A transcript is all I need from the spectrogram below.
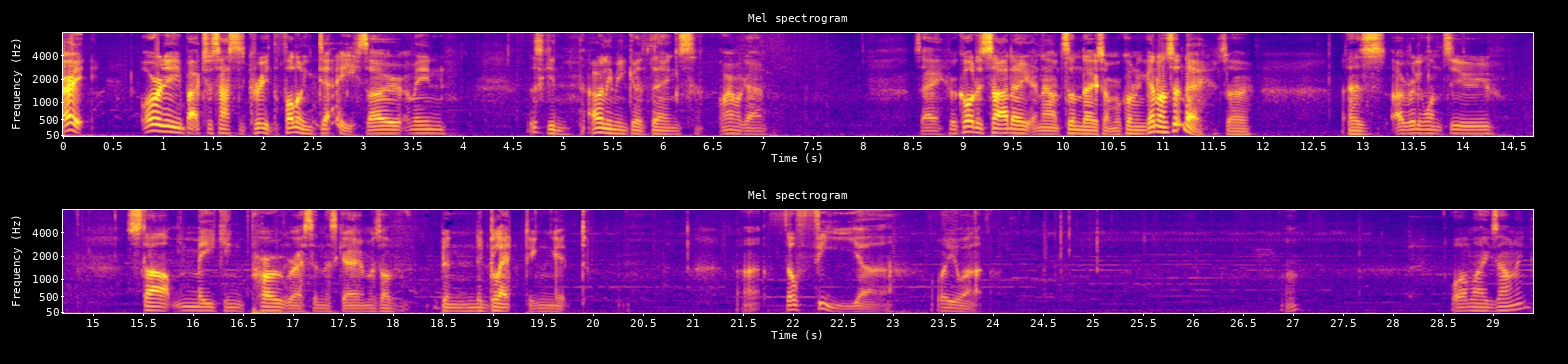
Alright, already back to Assassin's Creed the following day, so, I mean, this can only mean good things. Where am I going? So, recorded Saturday and now it's Sunday, so I'm recording again on Sunday. So, as I really want to start making progress in this game as I've been neglecting it. Uh, Sofia, where you at? Huh? What am I examining?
